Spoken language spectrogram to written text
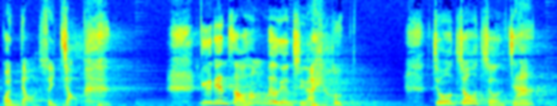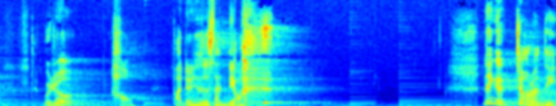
关掉睡觉。隔天早上六点起来以后，九九九加，我就好把聊天室删掉。那个交友软体，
